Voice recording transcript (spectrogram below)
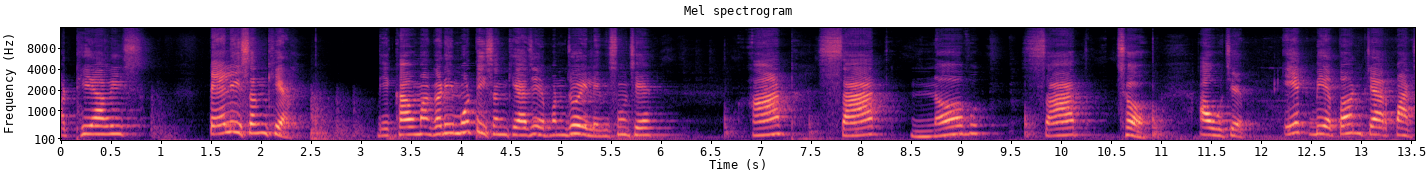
અઠ્યાવીસ. પહેલી સંખ્યા દેખાવમાં ઘણી મોટી સંખ્યા છે, પણ જોઈ લેવી, શું છે? આઠ, સાત, નવ, સાત, છ. આવું છે. એક, બે, ત્રણ, ચાર, પાંચ.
